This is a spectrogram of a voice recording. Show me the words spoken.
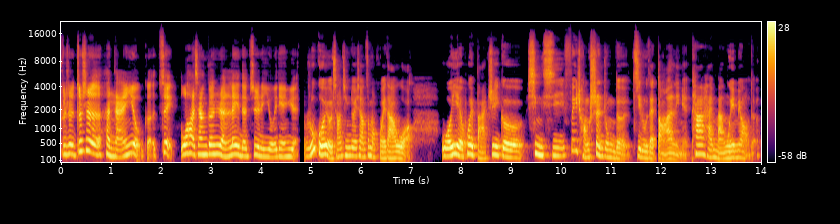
不是，就是很难有个最。我好像跟人类的距离有一点远。如果有相亲对象这么回答我，我也会把这个信息非常慎重的记录在档案里面。它还蛮微妙的，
